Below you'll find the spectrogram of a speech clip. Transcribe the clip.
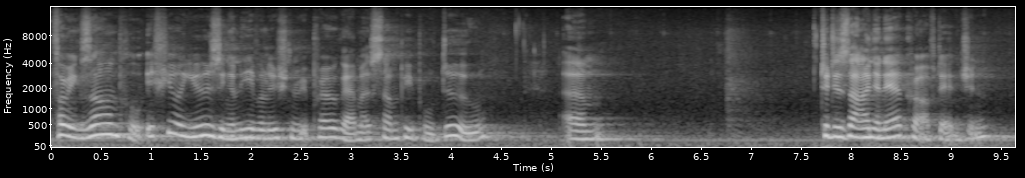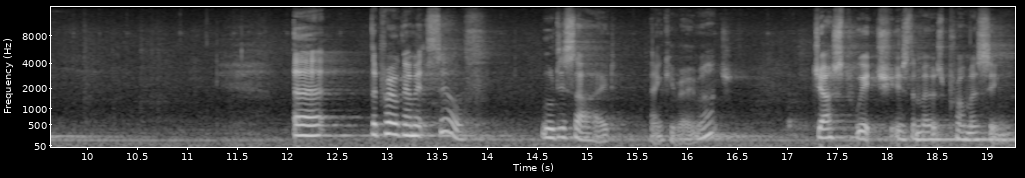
For example, if you're using an evolutionary program, as some people do, um, to design an aircraft engine, uh, the program itself will decide, thank you very much, just which is the most promising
